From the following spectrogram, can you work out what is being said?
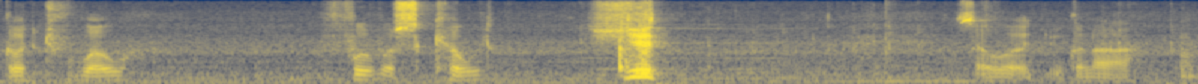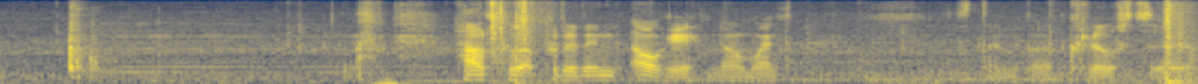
Good whoa. Food was cold. Shit. So uh, you're gonna. How do I put it in? Okay, no mind. This time we're gonna close the...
